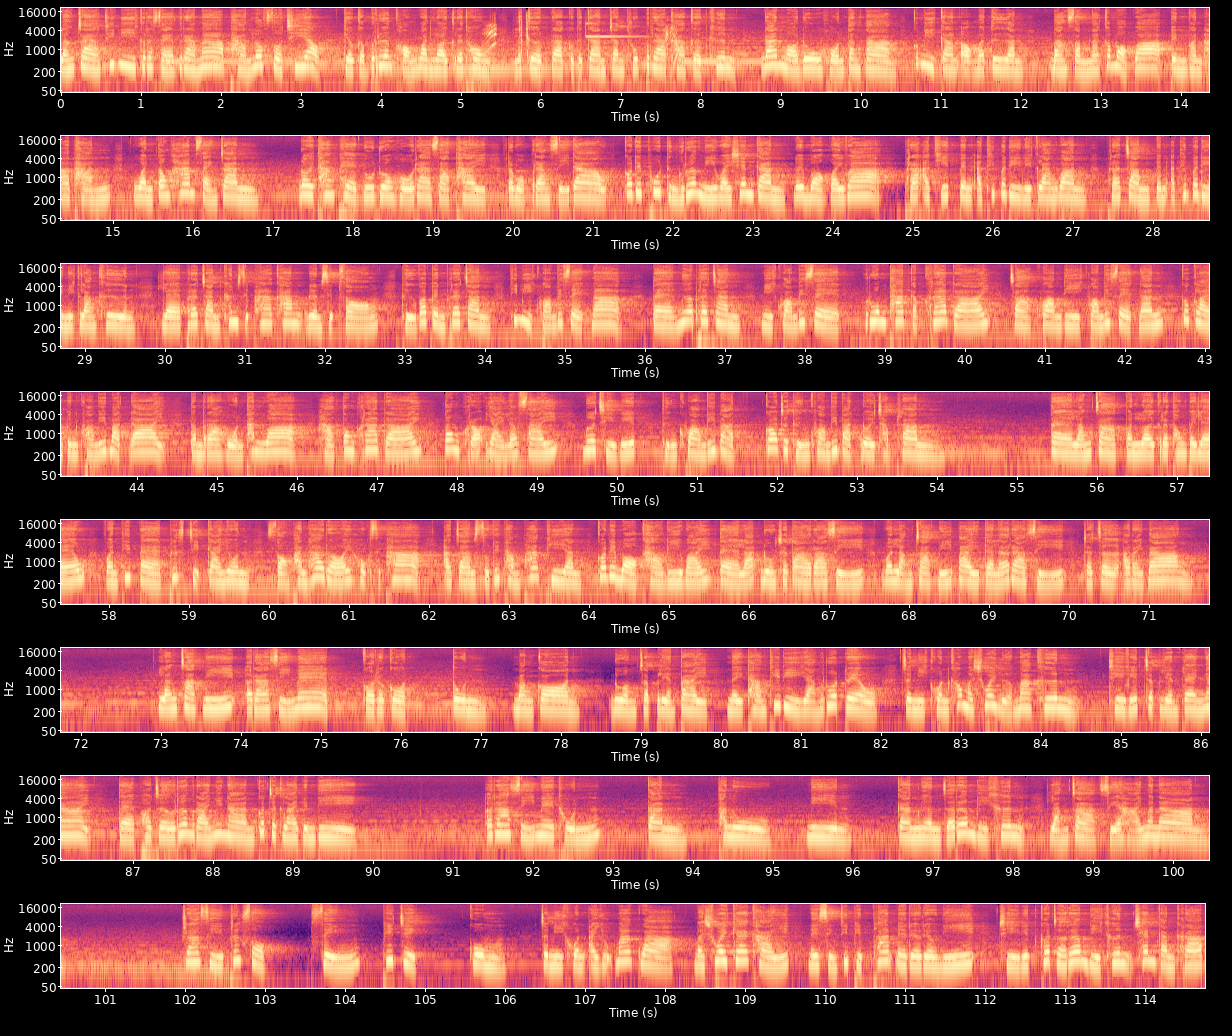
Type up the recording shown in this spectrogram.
หลังจากที่มีกระแสดราม่าผ่านโลกโซเชียล เกี่ยวกับเรื่องของวันลอยกระทง และเกิดปรากฏการณ์จันทรุปราคาเกิดขึ้น ด้านหมอดูโหนต่างๆ ก็มีการออกมาเตือน บางสำนักก็บอกว่าเป็นวันอาถรรพ์วันต้องห้ามแสงจันทร์โดยทางเพจดูดวงโหราศาสตร์ไทย ระบบรังสีดาว ก็ได้พูดถึงเรื่องนี้ไว้เช่นกัน โดยบอกไว้ว่า พระอาทิตย์เป็นอธิบดีในกลางวัน พระจันทร์เป็นอธิบดีในกลางคืน และพระจันทร์ขึ้น 15ค่ำเดือน 12 ถือว่าเป็นพระจันทร์ที่มีความวิเศษมาก แต่เมื่อพระจันทร์มีความวิเศษ ร่วมธาตุกับคราดร้าย จากความดีความวิเศษนั้นก็กลายเป็นความวิบัติได้ตำราโหนท่านว่า หากต้องคราดร้าย ต้องเคราะห์ใหญ่แล้วไซเมื่อชีวิตถึงความวิบัติก็จะถึงความวิบัติโดยฉับพลัน แต่หลังจากวันลอยกระทงไปแล้ว วันที่ 8 พฤศจิกายน 2565 อาจารย์สุทธิธรรมภาคเพียร ก็ได้บอกข่าวดีไว้แต่ละดวงชะตาราศีวันหลังจากนี้ไปแต่ละราศีจะเจออะไรบ้าง หลังจากนี้ราศีเมษกรกฎ ตุล มังกร ดวงจะเปลี่ยนไปในทางที่ดีอย่างรวดเร็ว จะมีคนเข้ามาช่วยเหลือมากขึ้น ชีวิตจะเปลี่ยนแปลงง่าย แต่พอเจอเรื่องร้ายไม่นานก็จะกลายเป็นดี ราศีเมถุน กัน ธนู มีน การเงินจะเริ่มดีขึ้น หลังจากเสียหายมานาน ราศีพฤษภ สิงห์ พิจิกกุมจะมีคนอายุมากกว่ามาช่วยแก้ไขในสิ่งที่ผิดพลาดในเร็วๆนี้ ชีวิตก็จะเริ่มดีขึ้นเช่นกันครับ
